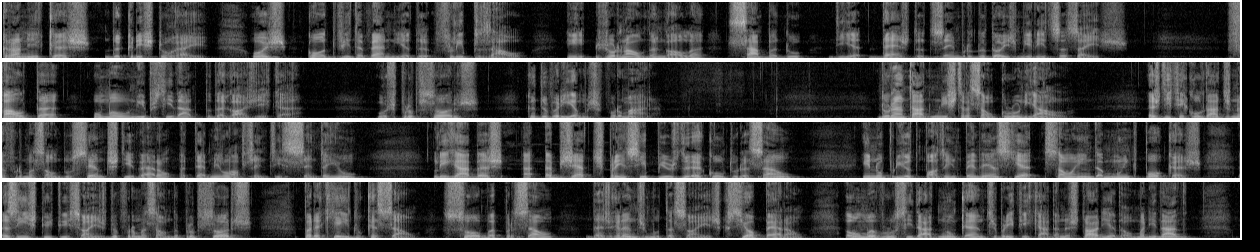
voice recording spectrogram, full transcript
Crónicas de Cristo Rei, hoje com a devida vénia de Filipe Zau, em Jornal de Angola, sábado, dia 10 de dezembro de 2016. Falta uma universidade pedagógica. Os professores que deveríamos formar. Durante a administração colonial, as dificuldades na formação docente estiveram, até 1961, ligadas a abjetos princípios de aculturação e, no período pós-independência, são ainda muito poucas as instituições de formação de professores para que a educação, sob a pressão das grandes mutações que se operam a uma velocidade nunca antes verificada na história da humanidade,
